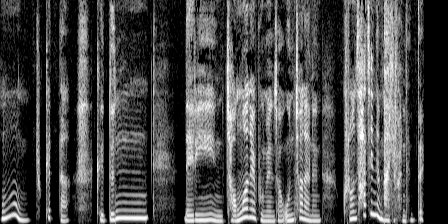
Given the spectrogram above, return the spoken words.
오 좋겠다. 그 눈 내린 정원을 보면서 온천하는 그런 사진은 많이 봤는데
